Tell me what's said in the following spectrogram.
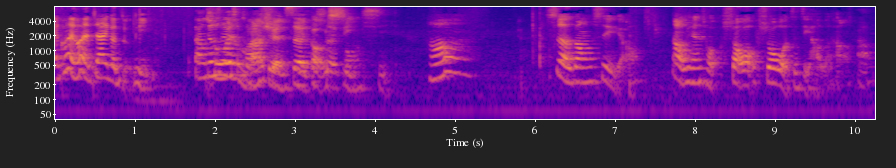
哎、快点快点加一个主题。当就是初为什么要选社社工系？哦，社工系哦。那我先说说说我自己好了。好，好，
